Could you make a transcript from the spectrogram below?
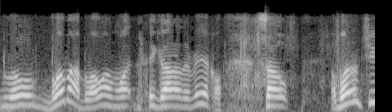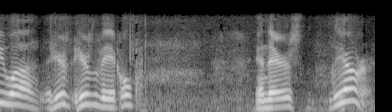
little blow by blow on what they got on their vehicle. So, why don't you? Uh, here's here's the vehicle, and there's the owner.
